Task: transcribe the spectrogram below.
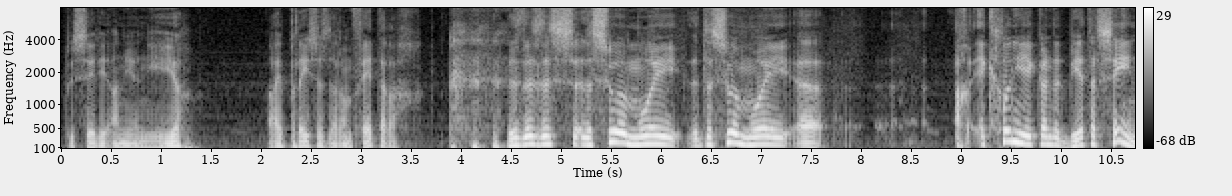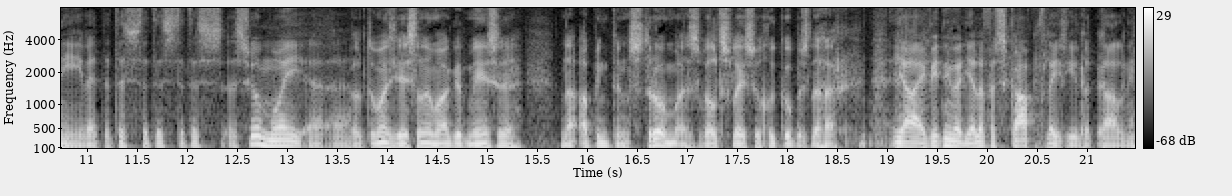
Toe sê die ander een, "Nee. Daai pryse is daarom vetterig." dis dis dis dis so mooi, dit is so mooi uh Ag ek glo nie jy kan dit beter sê nie, jy weet. Dit is dit is dit is so mooi uh, uh Wel Thomas, jy sal nou maak dat mense na Appington stroom as wildsvleis so goedkoop is daar. Ja, ek weet nie wat julle vir skaapvleis hier betaal nie.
